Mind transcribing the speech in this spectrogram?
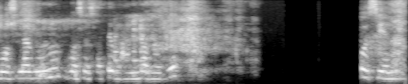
মশলাগুলো বসের সাথে ভালোভাবে কষিয়ে নেব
